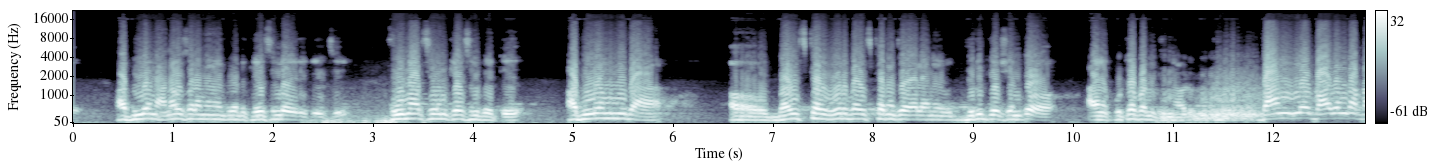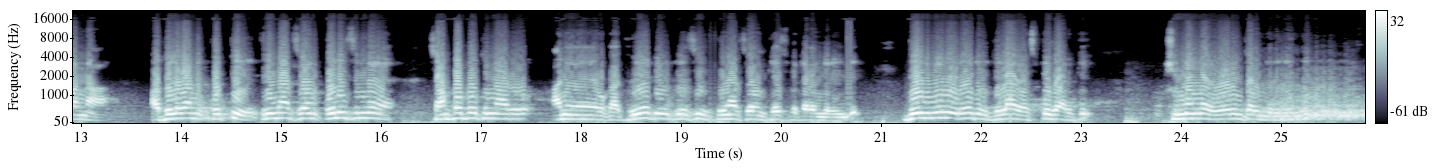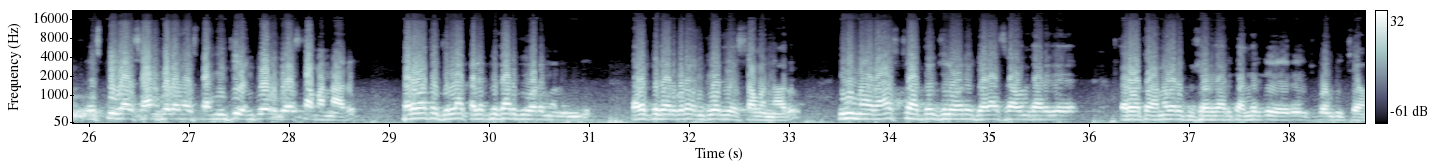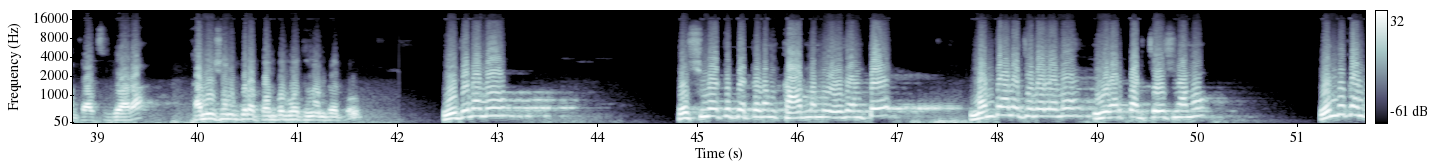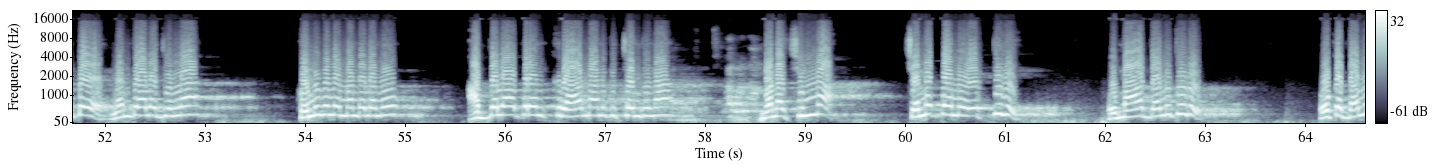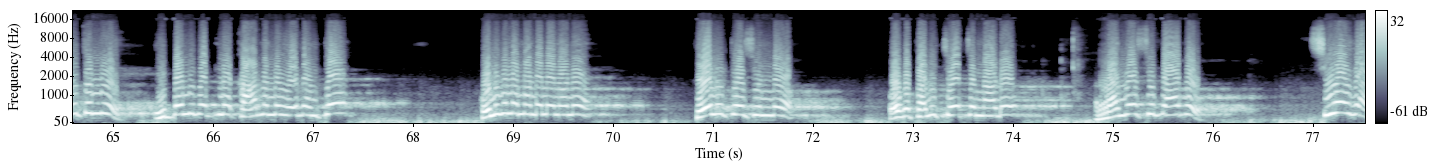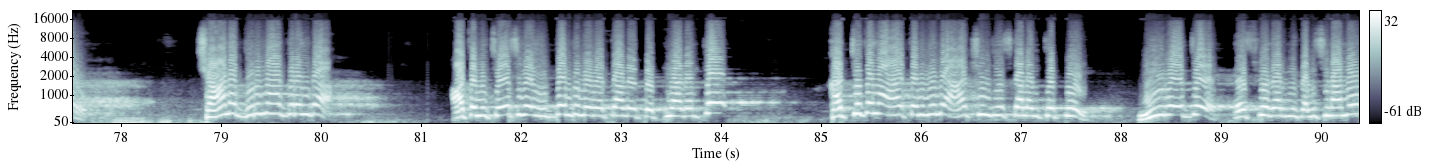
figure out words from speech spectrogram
ఆ పిల్లని అనవసరమైనటువంటి కేసుల్లో ఇరికించి త్రీ నాట్ సెవెన్ కేసులు పెట్టి అభియోగం మీద బహిష్కరణ బహిష్కర ఊరు బహిష్కరణ చేయాలనే దురుద్దేశంతో ఆయన కుట్ర పన్నుతున్నాడు. దానిలో భాగంగా మొన్న ఆ పిల్లవాడిని కొట్టి త్రీ నాట్ సెవెన్ పోలీసులనే చంపబోతున్నారు అనే ఒక క్రియేటివ్ చేసి త్రీ నాట్ సెవెన్ కేసు పెట్టడం జరిగింది. దీని మీద ఈరోజు జిల్లా ఎస్పీ గారికి క్షుణ్ణంగా వివరించడం జరిగింది. ఎస్పీ గారు సానుకూలంగా స్పందించి ఎంక్వైరీ చేస్తామన్నారు. తర్వాత జిల్లా కలెక్టర్ గారికి ఇవ్వడం ఉంది కలెక్టర్ గారు కూడా ఎంక్వైరీ చేస్తామన్నారు. ఇది మా రాష్ట్ర అధ్యక్షుల వారు జలాశ్రావణ్ గారికి తర్వాత అన్నవరం కిషోర్ గారికి అందరికీ వివరించి పంపించాం ఫ్యాక్స్ ద్వారా. కమిషన్ కూడా పంపబోతున్నాం రేపు. ఈ దినము ప్రెస్ పెట్టడం కారణం ఏదంటే నంద్యాల జిల్లాలోనే ఈ ఏర్పాటు చేసినాము. ఎందుకంటే నంద్యాల జిల్లా కొనుగోలు మండలము అద్దలాపురం గ్రామానికి చెందిన మన చిన్న చెన్నప్ప అనే వ్యక్తిని మా దళితుడు ఒక దళితుల్ని ఇబ్బంది పెట్టిన కారణం ఏదంటే కొనుగోలు మండలంలోనే పోలీస్ స్టేషన్లో ఒక పని చేస్తున్నాడు రమేష్ బాబు సిఐ గారు. చాలా దుర్మార్గంగా అతను చేసిన ఇబ్బందులు పెట్టాడు పెట్టినాడంటే ఖచ్చితంగా అతని మీద యాక్షన్ తీసుకోవాలని చెప్పి ఈ రోజే ఎస్పీ గారిని కలిసినాము.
